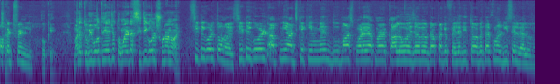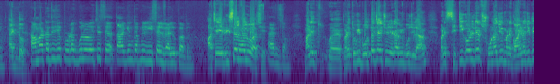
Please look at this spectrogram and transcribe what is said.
পকেট ফ্রেন্ডলি ওকে মানে তুমি বলতে চাইছো তোমার এটা সিটি গোল্ড সোনা নয়? সিটি গোল্ড তো নয়। সিটি গোল্ড আপনি আজকে কিনবেন দু মাস পরে আপনার কালো হয়ে যাবে ওটা আপনাকে ফেলে দিতে হবে তার কোনো রিসেল ভ্যালু নেই। একদম। আমার কাছে যে প্রোডাক্টগুলো রয়েছে তার কিন্তু আপনি রিসেল ভ্যালু পাবেন। আচ্ছা এই রিসেল ভ্যালু আছে। একদম। মানে মানে তুমি বলতে চাইছো যেটা আমি বুঝলাম মানে সিটি গোল্ডের সোনা যদি মানে গয়না যদি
